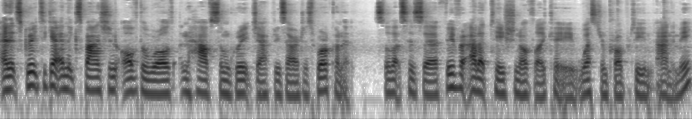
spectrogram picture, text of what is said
and it's great to get an expansion of the world and have some great Japanese artists work on it. So that's his uh, favorite adaptation of like a Western property in anime.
